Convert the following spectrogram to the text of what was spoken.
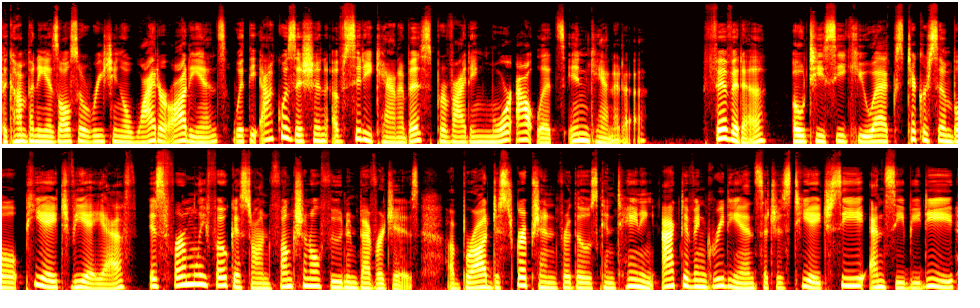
The company is also reaching a wider audience with the acquisition of City Cannabis, providing more outlets in Canada. Phivida, OTCQX ticker symbol PHVAF is firmly focused on functional food and beverages, a broad description for those containing active ingredients such as THC and CBD,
